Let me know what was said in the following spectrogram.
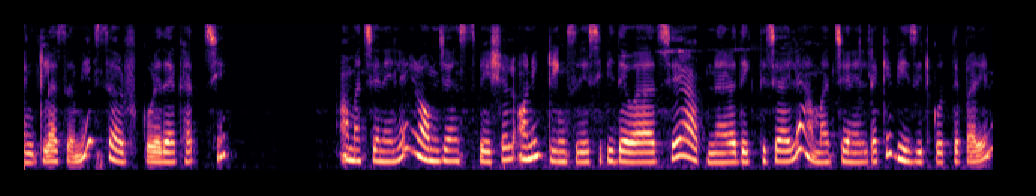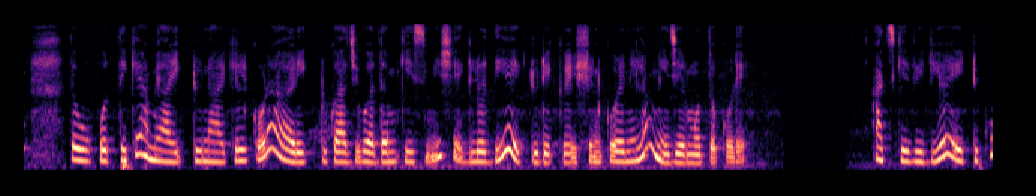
এক গ্লাস আমি সার্ভ করে দেখাচ্ছি। আমার চ্যানেলে রমজান স্পেশাল অনেক ড্রিঙ্কস রেসিপি দেওয়া আছে। আপনারা দেখতে চাইলে আমার চ্যানেলটাকে ভিজিট করতে পারেন। তো উপর থেকে আমি আর একটু নারকেল করা আর একটু কাজু বাদাম কিশমিশ এগুলো দিয়ে একটু ডেকোরেশন করে নিলাম নিজের মতো করে। আজকের ভিডিও এইটুকু।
